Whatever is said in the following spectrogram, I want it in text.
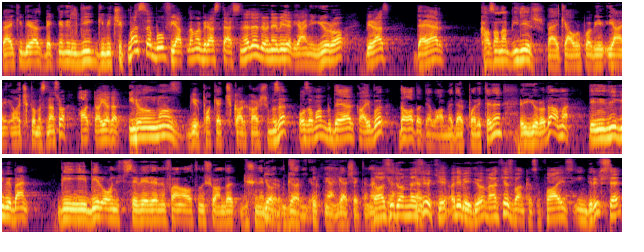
belki biraz beklenildiği gibi çıkmazsa bu fiyatlama biraz tersine de dönebilir. Yani euro biraz değer kazanabilir belki Avrupa bir yani açıklamasından sonra hatta ya da inanılmaz bir paket çıkar karşımıza o zaman bu değer kaybı daha da devam eder paritenin e, euroda ama denildiği gibi ben bir 1.13 seviyelerinin falan altını şu anda düşünemiyorum, Görmüyorsunuz. görmüyorum. Yani gerçekten. evet, Gazi yani. Dönmez Evet. diyor ki Ali Bey diyor Merkez Bankası faiz indirirse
